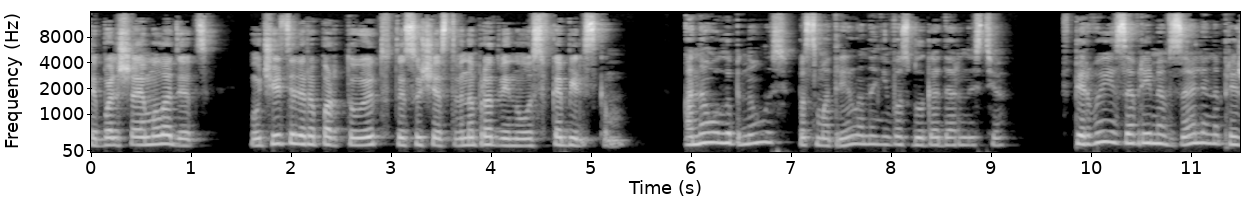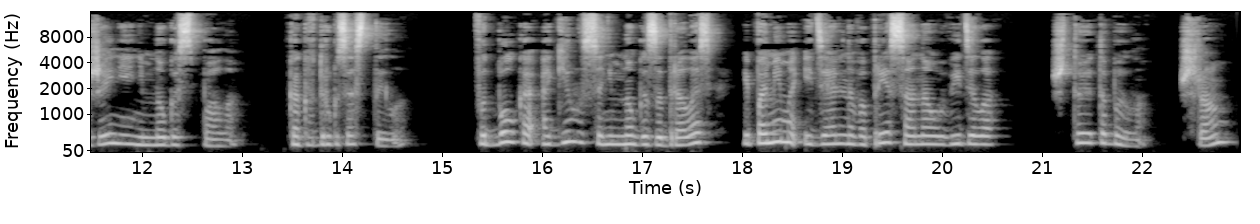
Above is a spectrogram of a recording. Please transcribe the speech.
Ты большая молодец. Учитель рапортует, ты существенно продвинулась в Кабильском». Она улыбнулась, посмотрела на него с благодарностью. Впервые за время в зале напряжение немного спало, как вдруг застыло. Футболка Агилоса немного задралась, и помимо идеального пресса она увидела... Что это было? Шрам?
